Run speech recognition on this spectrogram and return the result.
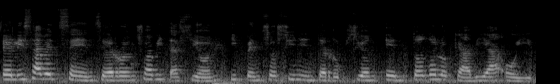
Elizabeth se encerró en su habitación y pensó sin interrupción en todo lo que había oído.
